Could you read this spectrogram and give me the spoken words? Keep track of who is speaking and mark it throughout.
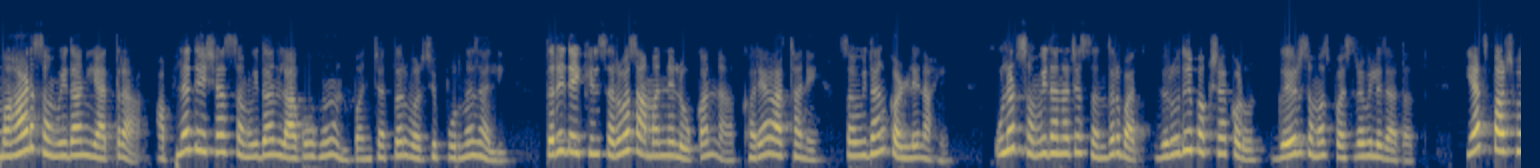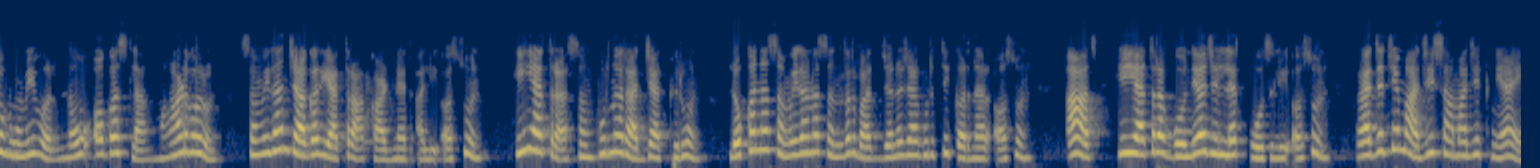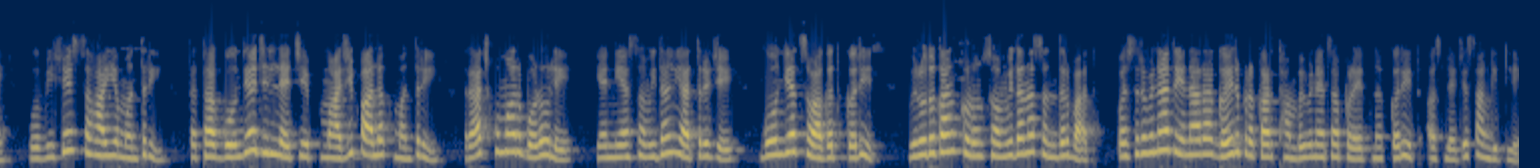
Speaker 1: महाड संविधान यात्रा आपल्या देशात संविधान लागू होऊन पंच्याहत्तर वर्षे पूर्ण झाली. तरी देखील सर्वसामान्य लोकांना खऱ्या अर्थाने संविधान कळले नाही. उलट संविधानाच्या संदर्भात विरोधी पक्षाकडून गैरसमज पसरविले जातात. याच पार्श्वभूमीवर नऊ ऑगस्टला महाडवरून संविधान जागर यात्रा काढण्यात आली असून ही यात्रा संपूर्ण राज्यात फिरून लोकांना संविधानासंदर्भात जनजागृती करणार असून आज ही यात्रा गोंदिया जिल्ह्यात पोहोचली असून राज्याचे माजी सामाजिक न्याय व विशेष सहाय्य मंत्री तथा गोंदिया जिल्ह्याचे माजी पालकमंत्री राजकुमार बडोले यांनी या संविधान यात्रेचे गोंदियात स्वागत करीत विरोधकांकडून संविधानासंदर्भात पसरविण्यात येणारा गैरप्रकार थांबविण्याचा प्रयत्न करीत असल्याचे सांगितले.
